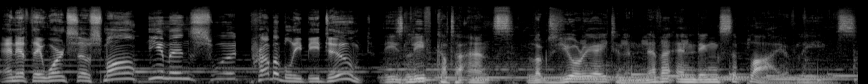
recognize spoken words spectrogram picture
And if they weren't so small, humans would probably be doomed. These leafcutter ants luxuriate in a never ending supply of leaves.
